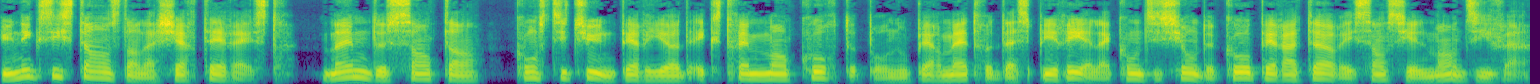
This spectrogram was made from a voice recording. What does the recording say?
Une existence dans la chair terrestre, même de cent ans, constitue une période extrêmement courte pour nous permettre d'aspirer à la condition de coopérateur essentiellement divin.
